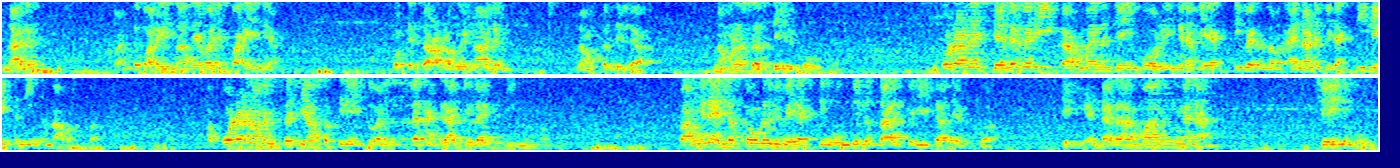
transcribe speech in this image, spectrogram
എന്നാലും പണ്ട് പറയുന്ന അതേമാതിരി പറയുന്നതാണ് പൊട്ടി താഴെ വീണാലും നമുക്കതില്ല നമ്മളെ ശ്രദ്ധയിൽ പോകില്ല അപ്പോഴാണ് ചിലവർ ഈ കർമ്മനം ചെയ്യുമ്പോൾ ഇങ്ങനെ വിരക്തി വരുന്ന അതിനാണ് വിരക്തിയിലേക്ക് നീങ്ങുന്ന അവസ്ഥ. അപ്പോഴാണ് അവൻ സന്യാസത്തിലേക്ക് വല്ലനെ ഗ്രാജുവലായിട്ട് നീങ്ങുന്നത്. അപ്പം അങ്ങനെ എല്ലാത്തോടും ഒരു വിരക്തി ഒന്നിലും താല്പര്യമില്ലാതെ എടുക്കുക. ചെയ്യേണ്ട കർമ്മം അങ്ങനെ ചെയ്തു പോകും.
